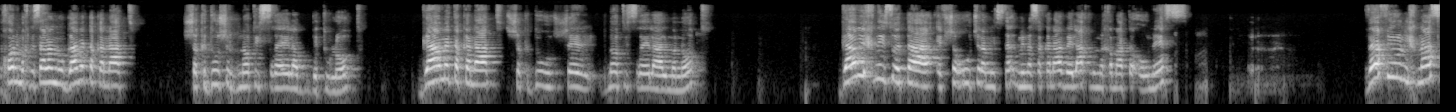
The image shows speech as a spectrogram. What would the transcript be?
נכון? היא מכניסה לנו גם את תקנת שקדו של בנות ישראל הבתולות גם את תקנת שקדו של בנות ישראל האלמנות גם הכניסו את האפשרות של מן הסכנה ואילך ומחמת האונס ואפילו נכנס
